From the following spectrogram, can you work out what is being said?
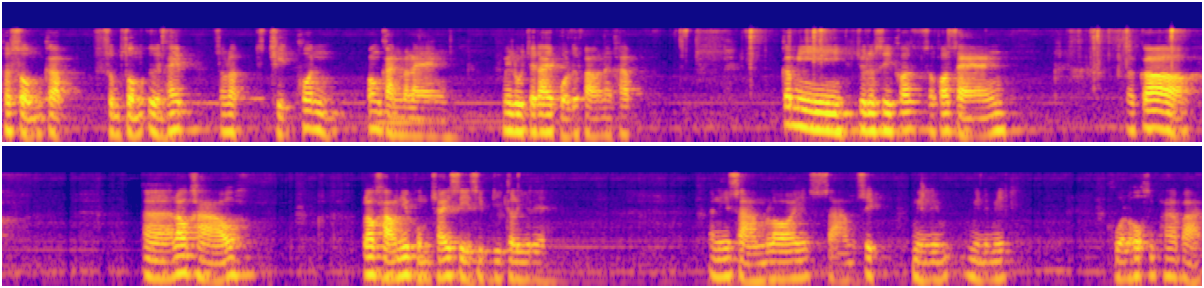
ผสมกับสมสมอื่นให้สำหรับฉีดพ่นป้องกันแมลง ไม่รู้จะได้ผลหรือเปล่านะครับ ก็มีจุลินทรีย์สังเคราะห์แสง แล้วก็เหล้าขาวเหล้าขาวนี้ผมใช้ 40 ดีกรีเลย อันนี้ 330มิลลิมิตรขวดละ65 บาท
